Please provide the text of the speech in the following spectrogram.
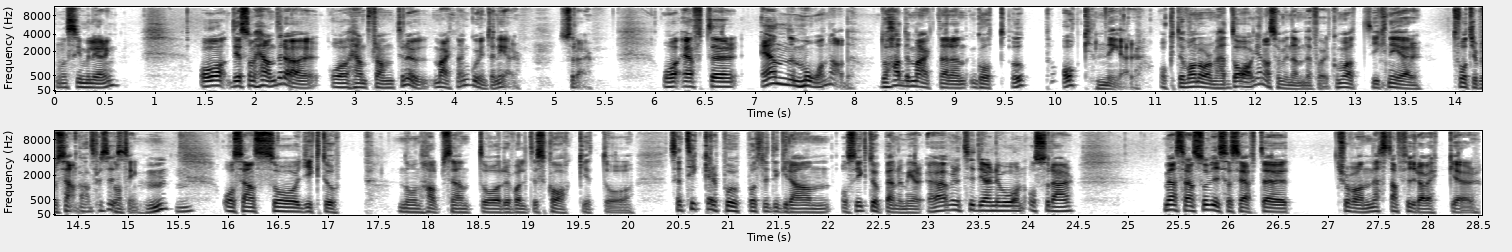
Det var en simulering. Och det som hände där och hänt fram till nu, marknaden går ju inte ner. Sådär. Och efter en månad, då hade marknaden gått upp och ner. Och det var några av de här dagarna som vi nämnde förut. Kommer att det gick ner 2-3 procent. Ja, precis. någonting. Mm. Och sen så gick det upp någon halv procent och det var lite skakigt. Och sen tickade det på uppåt lite grann och så gick det upp ännu mer över den tidigare nivån och sådär. Men sen så visade sig efter, tror jag var nästan fyra veckor,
